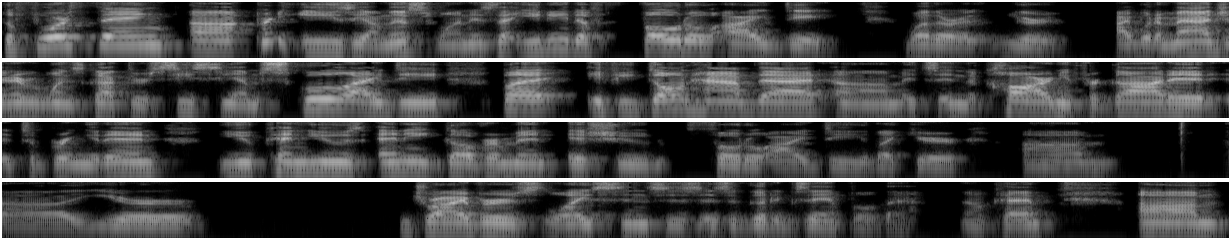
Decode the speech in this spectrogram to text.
The fourth thing, uh, pretty easy on this one, is that you need a photo ID, whether you're I would imagine everyone's got their CCM school ID, but if you don't have that, um, it's in the car and you forgot it to bring it in, you can use any government issued photo ID, like your um, uh, your driver's license is, is a good example of that. Okay. Um,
